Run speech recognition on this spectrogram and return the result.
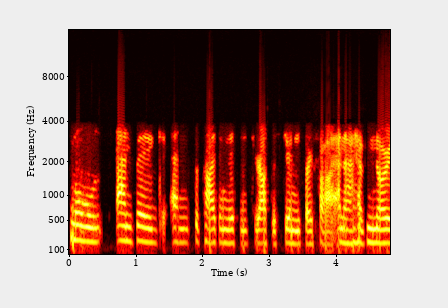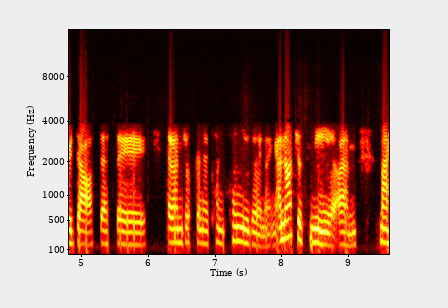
small and big and surprising lessons throughout this journey so far. And I have no doubt that they that I'm just going to continue learning, and not just me, um, my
